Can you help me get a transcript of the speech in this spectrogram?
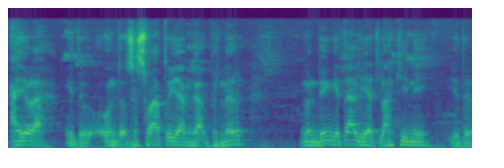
ayolah gitu untuk sesuatu yang nggak bener mending kita lihat lagi nih gitu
